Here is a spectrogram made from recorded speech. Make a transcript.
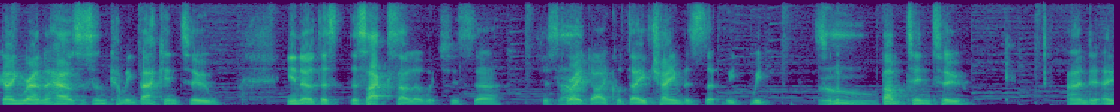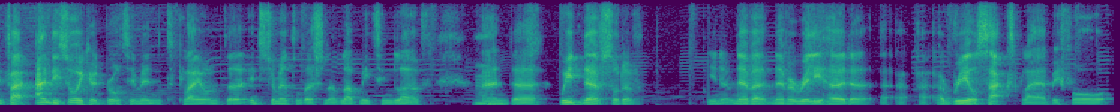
going around the houses and coming back into, you know, the, the sax solo, which is uh, this Yeah. great guy called Dave Chambers that we, we sort of bumped into. And in fact, Andy Sojka had brought him in to play on the instrumental version of Love Meeting Love. Mm. And uh, we'd never sort of, you know, never never really heard a, a, a- real sax player before.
